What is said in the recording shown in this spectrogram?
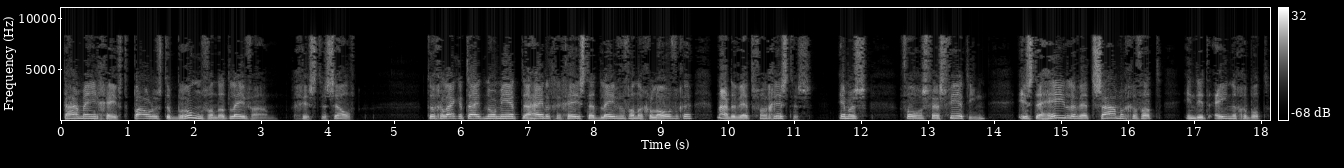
Daarmee geeft Paulus de bron van dat leven aan, Christus zelf. Tegelijkertijd normeert de Heilige Geest het leven van een gelovige naar de wet van Christus. Immers, volgens vers 14, is de hele wet samengevat in dit ene gebod.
